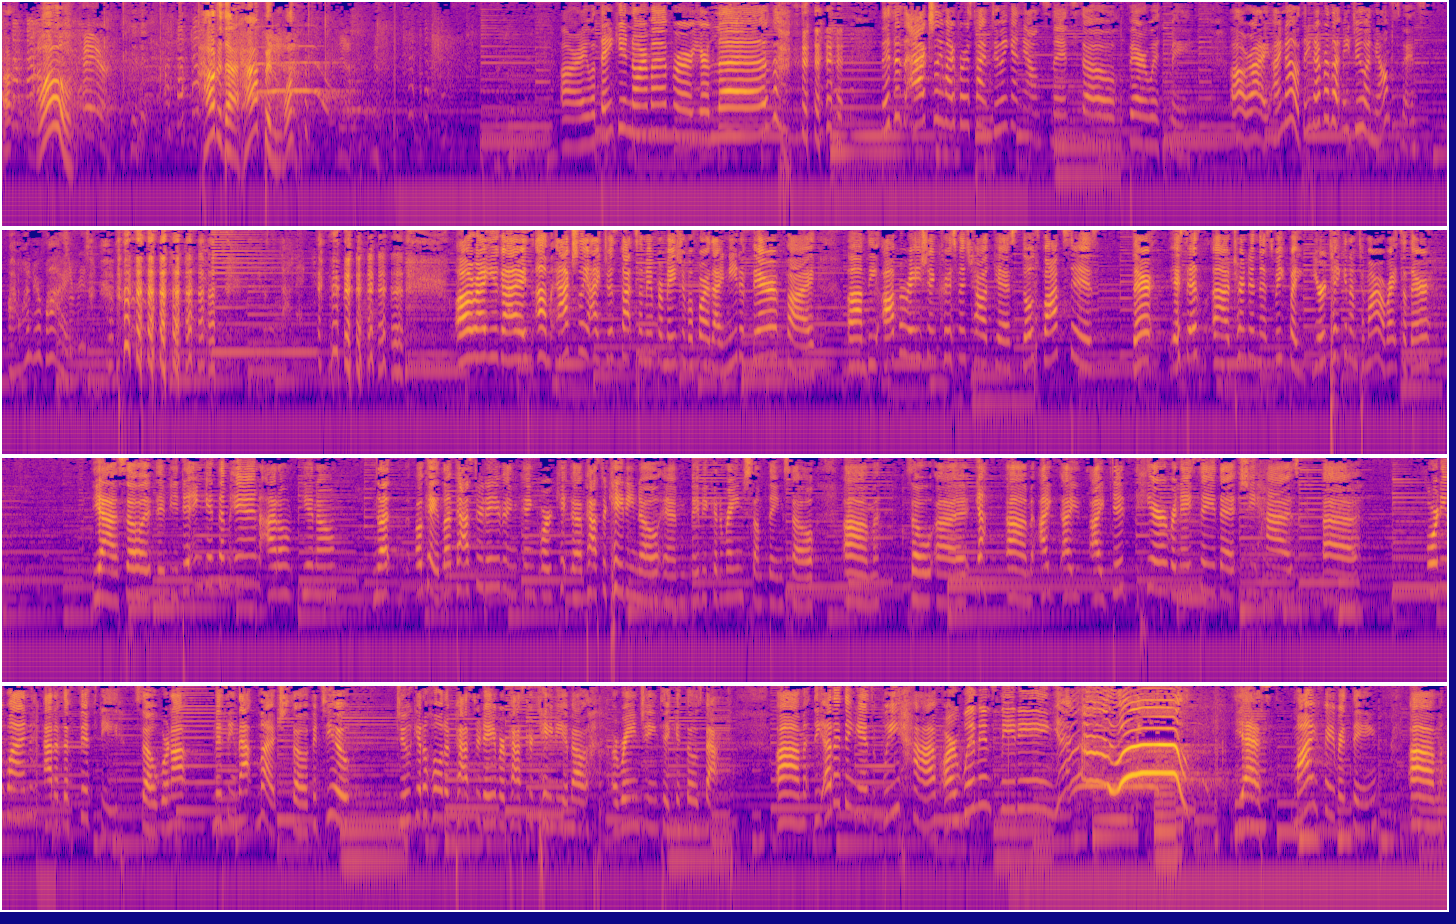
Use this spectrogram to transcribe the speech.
Uh, whoa. How did that happen? What? All right. Well, thank you, Norma, for your love. this is actually my first time doing announcements, so bear with me. All right. I know they never let me do announcements. I wonder why. All right, you guys. Um, actually, I just got some information before that I need to verify um, the Operation Christmas Child gifts, those boxes, they're, it says, uh, turned in this week, but you're taking them tomorrow, right? So they're, yeah, so if you didn't get them in, I don't, you know, let, okay, let Pastor Dave and, and or uh, Pastor Katie know and maybe can arrange something. So, um, so, uh, yeah, um, I, I, I did hear Renee say that she has, uh, 41 out of the 50. So we're not missing that much. So if it's you, do get a hold of Pastor Dave or Pastor Katie about arranging to get those back. Um, the other thing is we have our women's meeting. Yeah! Woo! Yes, my favorite thing. Um,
